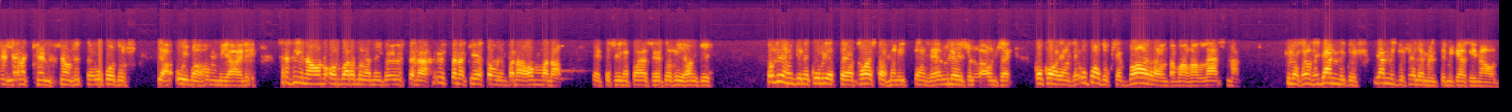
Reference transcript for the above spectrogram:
sen jälkeen se on sitten upotus ja uimahommia, eli se siinä on, on varmana niin yhtenä, yhtenä kiehtovimpana hommana, että siinä pääsee tosiaankin, tosiaankin ne kuljettajat haastamaan itseänsä ja yleisöllä on se koko ajan se upotuksen vaara on tavallaan läsnä. Kyllä se on se jännitys, jännityselementti, mikä siinä on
